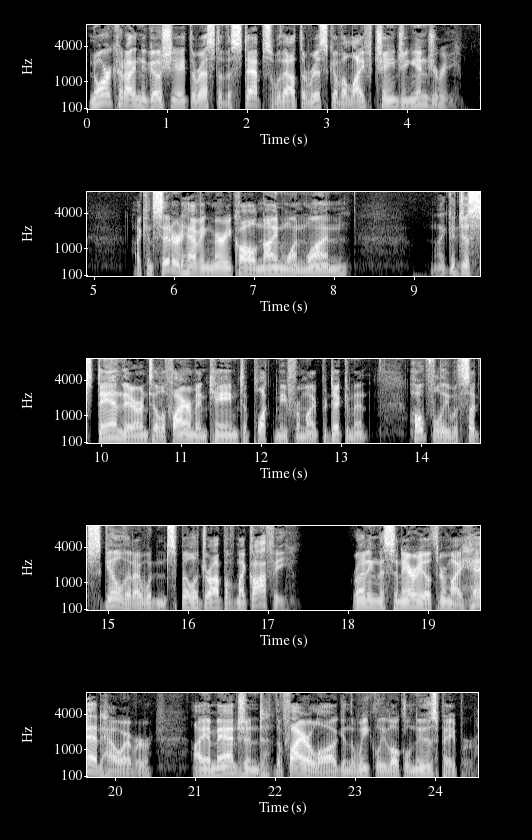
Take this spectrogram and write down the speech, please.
nor could I negotiate the rest of the steps without the risk of a life changing injury. I considered having Mary call 911. I could just stand there until a fireman came to pluck me from my predicament hopefully with such skill that I wouldn't spill a drop of my coffee. Running the scenario through my head, however, I imagined the fire log in the weekly local newspaper.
